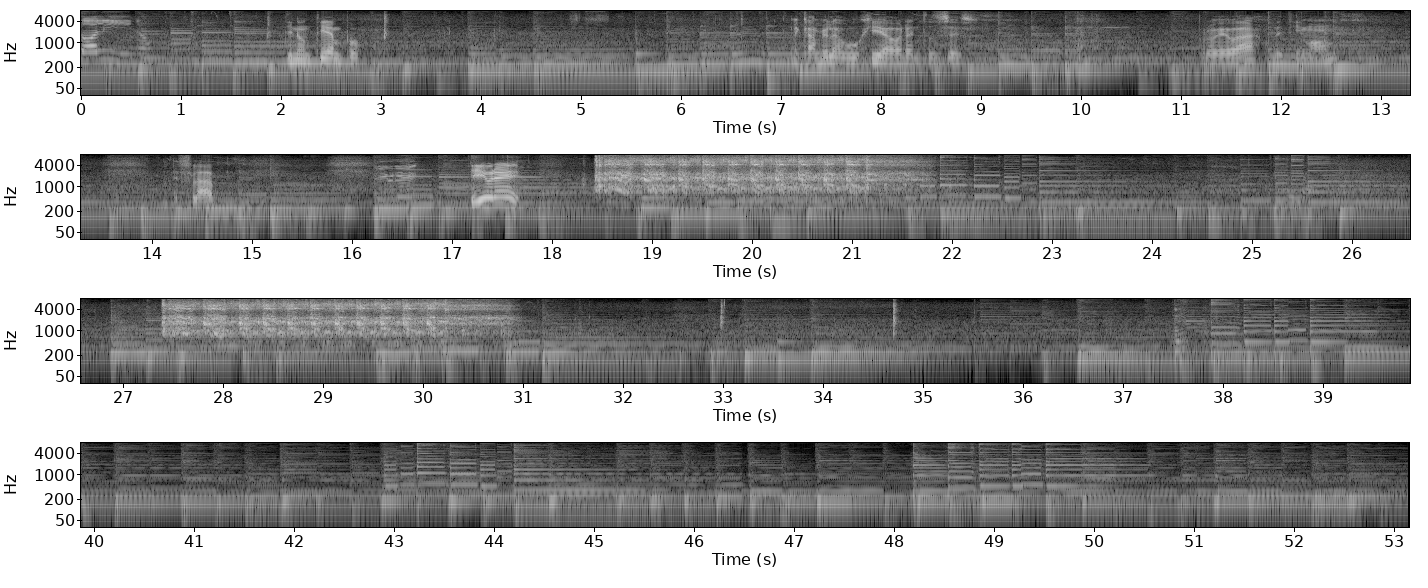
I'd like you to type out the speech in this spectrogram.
Solino. Tiene un tiempo. Me cambio las bujías ahora entonces. Prueba de timón. De flap. ¡Libre! ¡Libre!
